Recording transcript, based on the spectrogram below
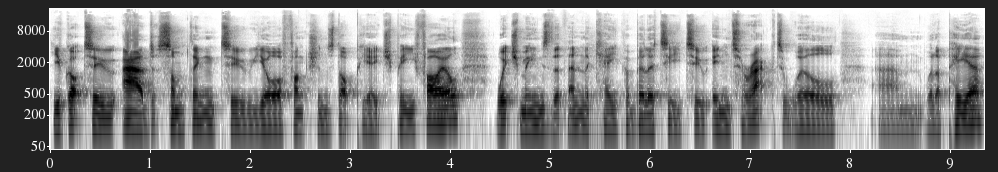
You've got to add something to your functions.php file, which means that then the capability to interact will um, will appear.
